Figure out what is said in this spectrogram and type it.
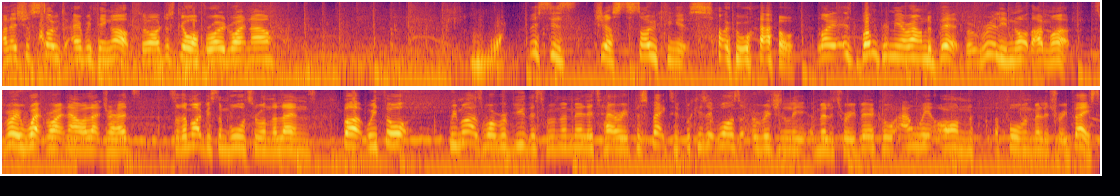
and it's just soaked everything up. So I'll just go off road right now. This is just soaking it so well. Like it's bumping me around a bit, but really not that much. It's very wet right now, Electroheads, so there might be some water on the lens, but we thought we might as well review this from a military perspective because it was originally a military vehicle and we're on a former military base.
